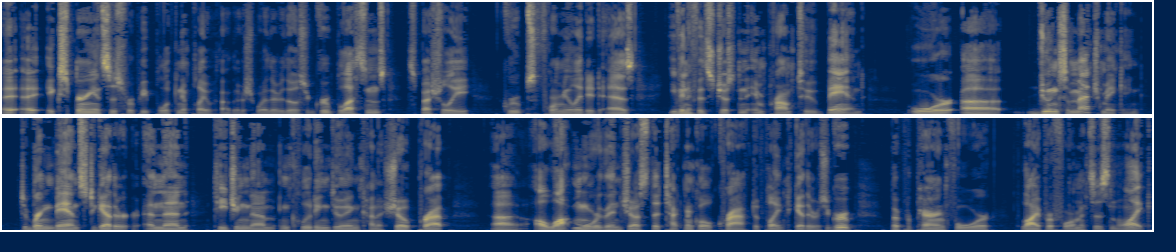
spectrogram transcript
experiences for people looking to play with others, whether those are group lessons, especially groups formulated as even if it's just an impromptu band, or uh, doing some matchmaking to bring bands together and then teaching them, including doing kind of show prep, uh, a lot more than just the technical craft of playing together as a group, but preparing for live performances and the like.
